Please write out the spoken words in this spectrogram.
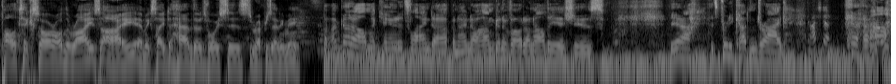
politics are on the rise. I am excited to have those voices representing me. I've got all my candidates lined up, and I know how I'm going to vote on all the issues. Yeah, it's pretty cut and dried. Gotcha. well,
